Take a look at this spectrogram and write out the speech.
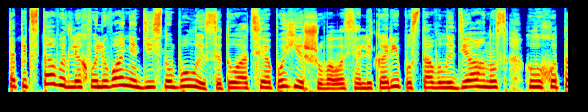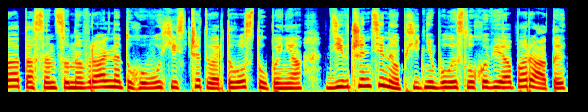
Та підстави для хвилювання дійсно були. Ситуація погіршувалася. Лікарі поставили діагноз глухота та сенсоневральна туговухість четвертого ступеня. Дівчинці необхідні були слухові апарати.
